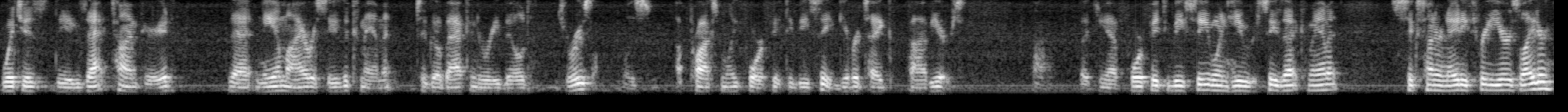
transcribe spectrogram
which is the exact time period that Nehemiah received the commandment to go back and to rebuild Jerusalem. It was approximately 450 BC, give or take five years. Uh, but you have 450 BC when he received that commandment. 683 years later,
